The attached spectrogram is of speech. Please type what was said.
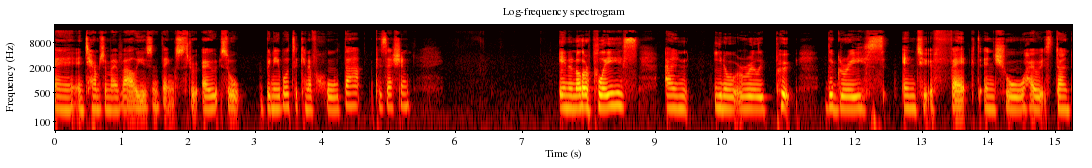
uh, in terms of my values and things throughout. So, being able to kind of hold that position in another place and you know really put the grace into effect and show how it's done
